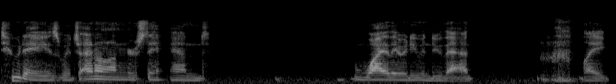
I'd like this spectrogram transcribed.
two days, which I don't understand why they would even do that. like,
